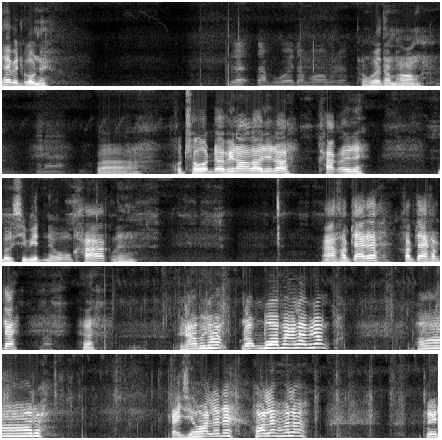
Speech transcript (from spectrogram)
ใช่เบ็ดกบนี่และตามหวยตามห้องมาเลยทำเพื่อทำห้องไม่ได้ปลา ขดโชดด้อพี่น้องเด้อนี่ด้อคักเลยนี่เบิกชีวิตเนี่ยโอ้คักเลยอ่าขอบใจเด้อขอบใจขอบใจฮะพี่น้องพี่น้องดอกบัวมาแล้วพี่น้องพอด้อไก่สิฮอดแล้วเนี่ยฮอดแล้วฮอดแล้วนี่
